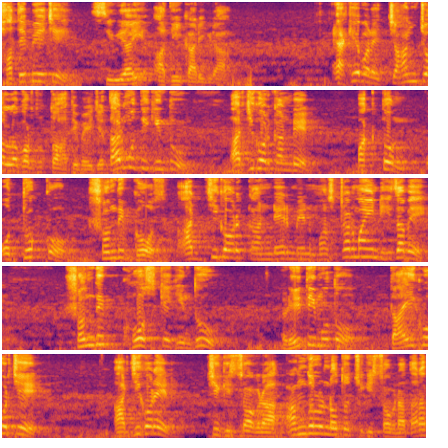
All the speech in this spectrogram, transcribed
হাতে পেয়েছে সিবিআই আধিকারিকরা। একেবারে চাঞ্চল্যকর তথ্য হাতে পেয়েছে। তার মধ্যে কিন্তু আর্যিকর কাণ্ডের প্রাক্তন অধ্যক্ষ সন্দীপ ঘোষ আর্যিকর কাণ্ডের মেন মাস্টার মাইন্ড হিসাবে সন্দীপ ঘোষকে কিন্তু রীতিমতো দায়ী করছে আরজিকরের চিকিৎসকরা, আন্দোলনরত চিকিৎসকরা। তারা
